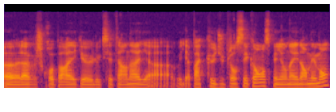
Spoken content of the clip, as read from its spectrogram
Euh, là je crois pareil que Lux Eterna, il n'y a, a, pas que du plan séquence, mais il y en a énormément.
